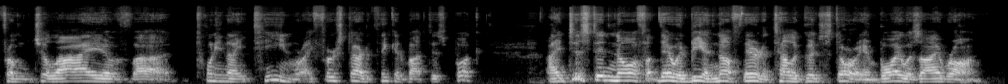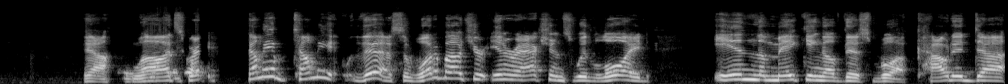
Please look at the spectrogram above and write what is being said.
from July of uh, 2019 where I first started thinking about this book. I just didn't know if there would be enough there to tell a good story, and boy, was I wrong. Yeah, well, that's great. Tell me, tell me this. What about your interactions with Lloyd in the making of this book? How did uh,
